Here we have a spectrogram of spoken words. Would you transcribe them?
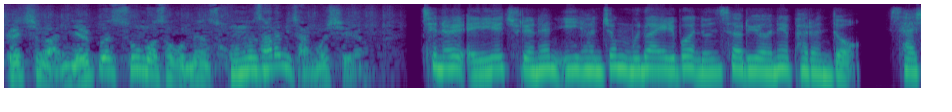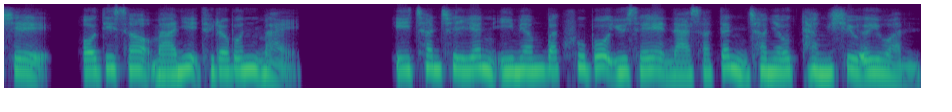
그렇지만 열번번 속으면 속는 사람이 잘못이에요. 채널 A에 출연한 이현종 문화일보 논설위원의 발언도 사실 어디서 많이 들어본 말. 2007년 이명박 후보 유세에 나섰던 전역 당시 의원.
